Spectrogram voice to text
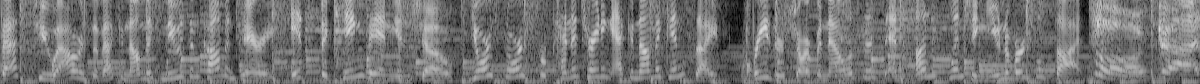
best two hours of economic news and commentary. It's the King Banaian Show, your source for penetrating economic insight, razor sharp analysis, and unflinching universal thought. Oh, God,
